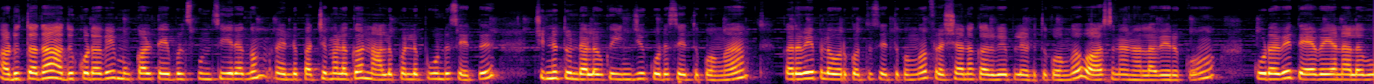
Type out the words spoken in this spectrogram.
அடுத்ததாக அது கூடவே முக்கால் டேபிள் ஸ்பூன் சீரகம் ரெண்டு பச்சை மிளகாய் நாலு பல்லு பூண்டு சேர்த்து சின்ன துண்டு அளவுக்கு இஞ்சி கூட சேர்த்துக்கோங்க. கருவேப்பிலை ஒரு கொத்து சேர்த்துக்கோங்க. ஃப்ரெஷ்ஷான கருவேப்பிலை எடுத்துக்கோங்க. வாசனை நல்லாவே இருக்கும். கூடவே தேவையான அளவு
